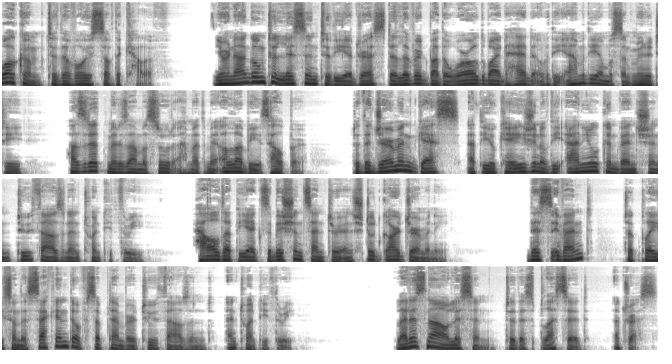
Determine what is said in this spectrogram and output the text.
Welcome to the Voice of the Caliph. You're now going to listen to the address delivered by the worldwide head of the Ahmadiyya Muslim community, Hazrat Mirza Masroor Ahmad, may Allah be his helper, to the German guests at the occasion of the annual convention 2023, held at the Exhibition Center in Stuttgart, Germany. This event took place on the 2nd of September 2023. Let us now listen to this blessed address.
